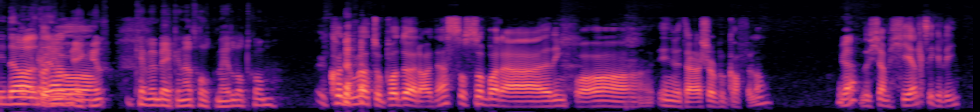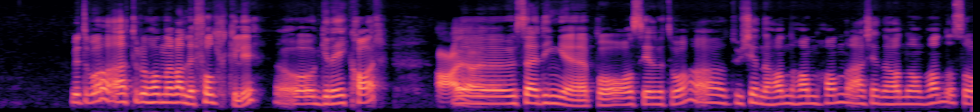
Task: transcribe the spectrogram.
I det, Ja, det det, jo- Kevin Bacon, Kevin Bacon at hotmail.com. kan du møte opp på døra hans, og så bare ringe på og invitere deg sjøl på kaffe? Ja. Du kommer helt sikkert inn. Vet du hva, jeg tror han er veldig folkelig og grei kar. Ja, ja, ja. Eh, Så jeg ringer på og sier, vet du hva, du kjenner han, han, han, og jeg kjenner han, han, han, og så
